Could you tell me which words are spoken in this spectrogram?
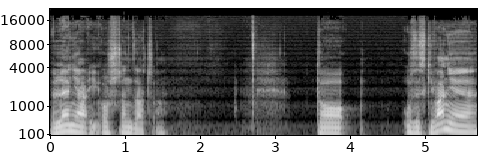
lenia i oszczędzacza, to uzyskiwanie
